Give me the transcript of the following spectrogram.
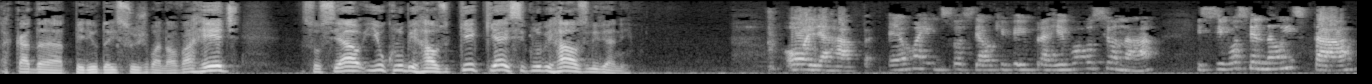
A cada período aí surge uma nova rede social. E o Clubhouse, o que, que é esse Clubhouse, Liliane? Olha, Rafa, é uma rede social que veio para revolucionar. E se você não está,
